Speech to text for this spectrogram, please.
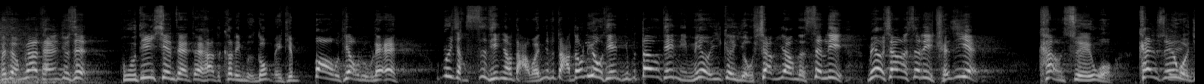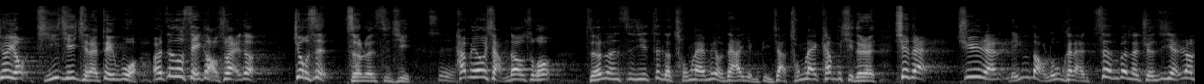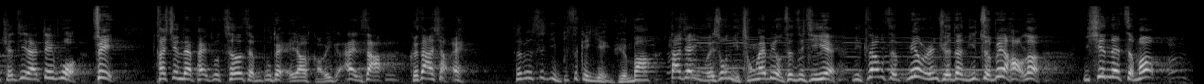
而且我们刚才谈的就是，普丁现在在他的克里姆林宫每天暴跳如雷。哎，我不是讲四天要打完，你不打到六天，你不到六天你没有一个有像样的胜利，没有像样的胜利，全世界看衰我，看衰我就有集结起来对付我。而这都谁搞出来的？就是泽伦斯基。是他没有想到说，泽伦斯基这个从来没有在他眼底下，从来看不起的人，现在居然领导了乌克兰，振奋了全世界，让全世界来对付我。所以他现在派出车臣部队，要搞一个暗杀。可大家想，哎。泽伦斯基不是个演员吗？大家以为说你从来没有政治经验，你当时没有人觉得你准备好了，你现在怎么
